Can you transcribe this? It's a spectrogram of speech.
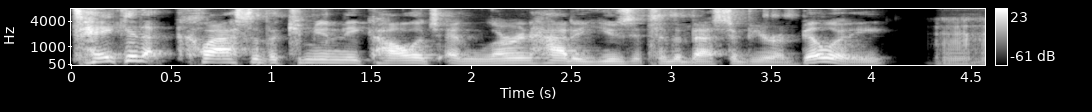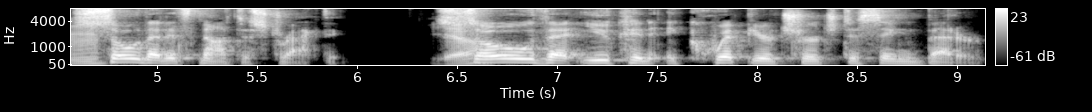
take a class at the community college and learn how to use it to the best of your ability mm-hmm. so that it's not distracting, yeah. so that you can equip your church to sing better.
